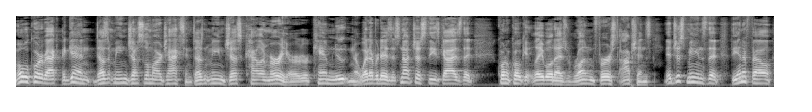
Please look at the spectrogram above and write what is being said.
mobile quarterback, again, doesn't mean just Lamar Jackson, doesn't mean just Kyler Murray or, or Cam Newton or whatever it is. It's not just these guys that quote unquote get labeled as run first options. It just means that the NFL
